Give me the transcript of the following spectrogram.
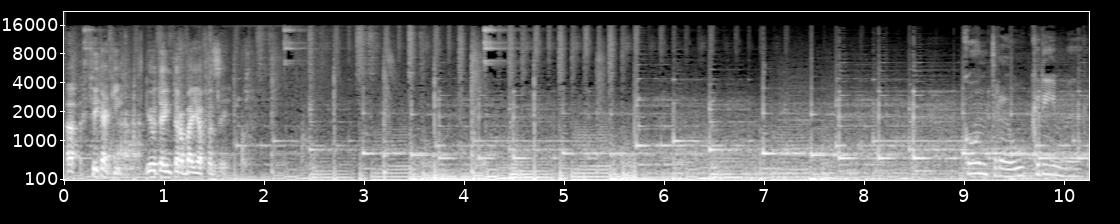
Ah, fica aqui, eu tenho trabalho a fazer. Contra o crime.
